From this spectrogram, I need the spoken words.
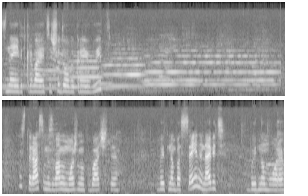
З неї відкривається чудовий краєвид. І з тераси ми з вами можемо побачити вид на басейн і навіть видно море.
